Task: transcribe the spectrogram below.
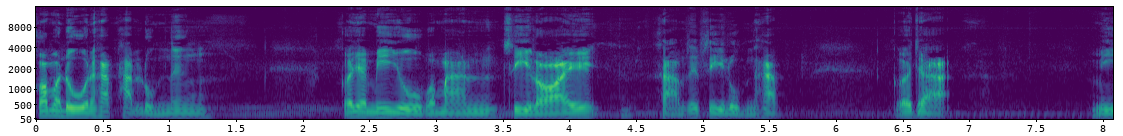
ก็มาดูนะครับถัดหลุมหนึ่งก็จะมีอยู่ประมาณ 434 หลุมนะครับ ก็จะมี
